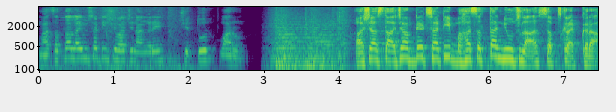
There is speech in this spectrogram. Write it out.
महासत्ता लाईव्हसाठी शिवाजी नांगरे चित्तूर वारुण अशाच ताज्या अपडेटसाठी महासत्ता न्यूजला सबस्क्राईब करा.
